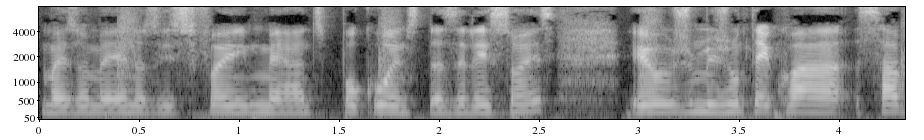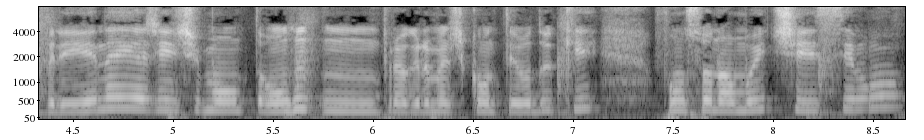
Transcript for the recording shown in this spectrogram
mais ou menos. Isso foi em meados, pouco antes das eleições. Eu me juntei com a Sabrina e a gente montou um, um programa de conteúdo que funcionou muitíssimo.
